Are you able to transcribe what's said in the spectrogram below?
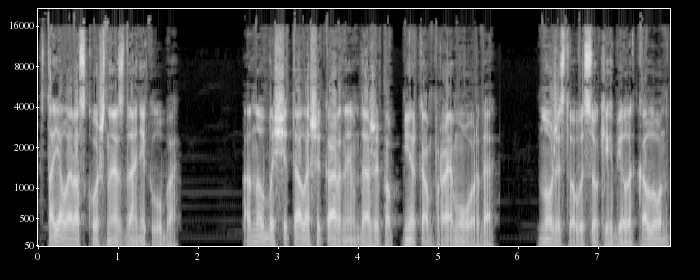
стояло роскошное здание клуба. Оно бы считало шикарным даже по меркам Прайм-Уорда. Множество высоких белых колонн,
